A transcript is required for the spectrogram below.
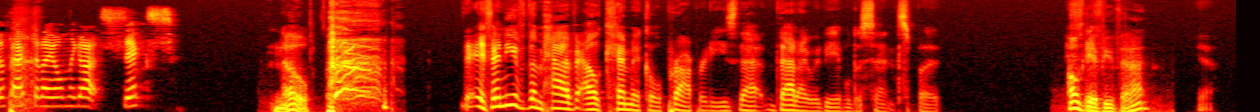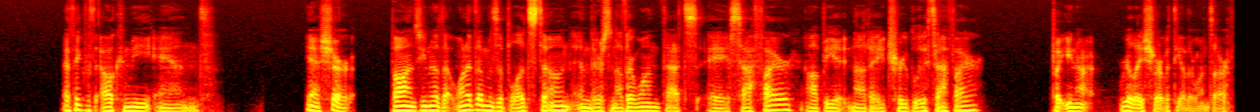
the fact that I only got six? No. If any of them have alchemical properties, that that I would be able to sense. But I'll give you that. Yeah. I think with alchemy and yeah, sure. Vons, you know that one of them is a bloodstone, and there's another one that's a sapphire, albeit not a true blue sapphire. But you're not really sure what the other ones are.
